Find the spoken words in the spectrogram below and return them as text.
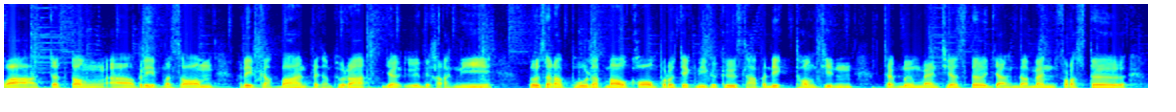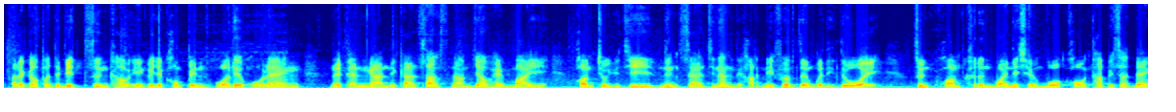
กว่าจะต้องอารีบมาซ้อม รีบกลับบ้านไปทำธุระอย่างอื่นในครั้งนี้ โดยสำหรับผู้รับเหมาของโปรเจกต์นี้ก็คือสถาปนิกท้องถิ่น จากเมืองแมนเชสเตอร์อย่างดอมแมนฟรอสเตอร์ และก็พันธมิตรซึ่งเขาเองก็จะคงเป็นหัวเรี่ยวหัวแรง ในแผนงานในการสร้างสนามเย่าแห่งใหม่ ความจุอยู่ที่ 1 0 0 0 0แสนที่นั่งในครั้งนี้เพิ่มเติมกันอีกด้วย ซึ่งความเคลื่อนไหวในเชิงบวกของทัพพิศาจแดง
